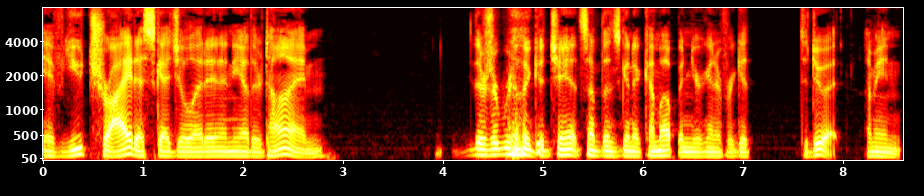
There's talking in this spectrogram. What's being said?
if you try to schedule it at any other time, there's a really good chance something's going to come up, and you're going to forget to do it. I mean,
